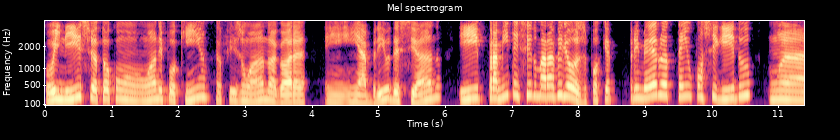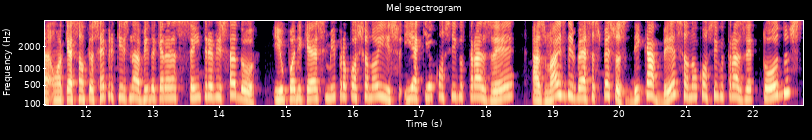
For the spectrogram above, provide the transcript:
O início, eu tô com um ano e pouquinho, eu fiz um ano agora em, em abril desse ano, e para mim tem sido maravilhoso, porque primeiro eu tenho conseguido uma, uma questão que eu sempre quis na vida, que era ser entrevistador. E o podcast me proporcionou isso. E aqui eu consigo trazer as mais diversas pessoas. De cabeça eu não consigo trazer todos,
